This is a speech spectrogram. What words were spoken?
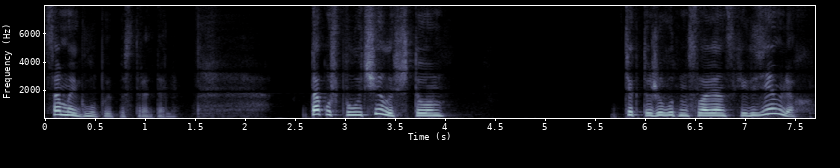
Самые глупые пострадали. Так уж получилось, что те, кто живут на славянских землях,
